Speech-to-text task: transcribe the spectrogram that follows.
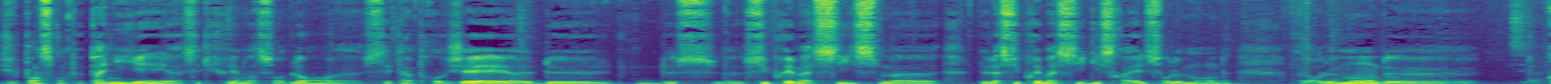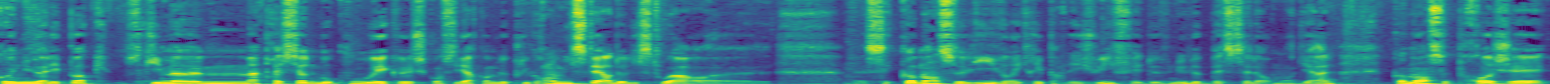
je pense qu'on ne peut pas nier, euh, c'est écrit noir sur blanc, euh, c'est un projet euh, de, de su- suprémacisme, de la suprématie d'Israël sur le monde. Alors le monde connu à l'époque, ce qui m'impressionne beaucoup et que je considère comme le plus grand mystère de l'histoire, euh, c'est comment ce livre écrit par des juifs est devenu le best-seller mondial, comment ce projet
